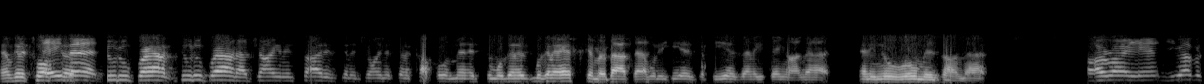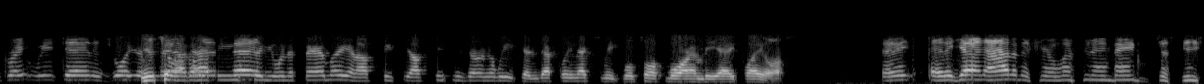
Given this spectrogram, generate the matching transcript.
And I'm going to talk Amen. to Doodoo Brown. Doodoo Brown, our Giant Insider, is going to join us in a couple of minutes, and we're going to we're going to ask him about that. What he hears, if he hears anything on that, any new rumors on that. All right, Ant. You have a great weekend. Enjoy your You too. Have a happy Easter, you and the family, and I'll speak to you. I'll speak to you during the week, and definitely next week we'll talk more NBA playoffs. And, and again, Adam, if you're listening, babe, just be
